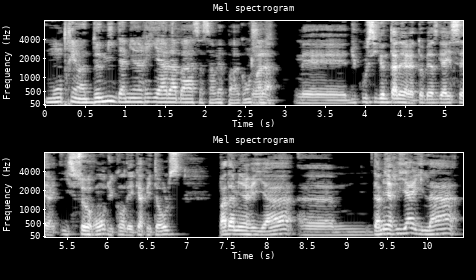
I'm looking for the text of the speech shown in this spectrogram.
montrer un demi Damien Ria là-bas, ça servait pas à grand chose. Voilà. Mais du coup, Siegenthaler et Tobias Geiser, ils seront du camp des Capitals. Pas Damien Ria. Euh, Damien Ria, il a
